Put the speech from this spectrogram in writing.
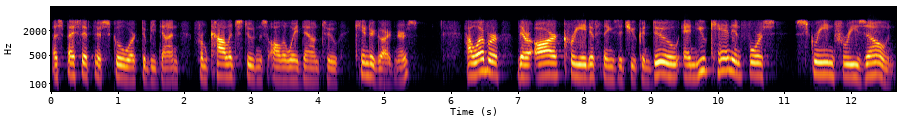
especially if there's schoolwork to be done from college students all the way down to kindergartners. However, there are creative things that you can do, and you can enforce screen free zones.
